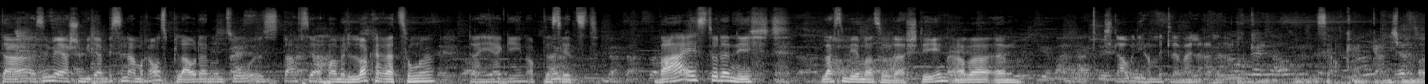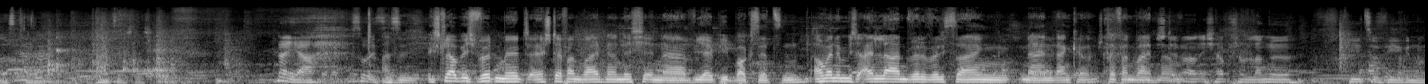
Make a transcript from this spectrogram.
da sind wir ja schon wieder ein bisschen am rausplaudern und so. Es darf ja auch mal mit lockerer Zunge dahergehen, ob das jetzt wahr ist oder nicht. Lassen wir mal so da stehen, aber ähm, ich glaube, die haben mittlerweile alle auch kein, ist ja auch kein, gar nicht mehr so das Thema. Tatsächlich. Naja, so ist es. Also ich glaube, ich würde mit äh, Stefan Weidner nicht in einer VIP-Box sitzen. Auch wenn er mich einladen würde, würde ich sagen, nein, danke, Stefan Weidner. Stefan, ich habe schon lange viel zu viel genug.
